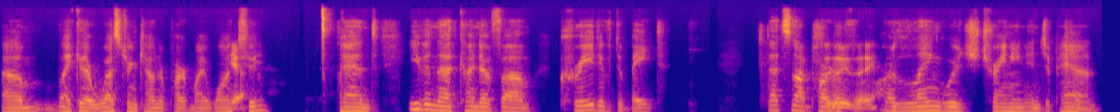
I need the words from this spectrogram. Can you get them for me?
um, like their western counterpart might want yeah. to and even that kind of um, creative debate that's not Absolutely. part of our language training in japan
